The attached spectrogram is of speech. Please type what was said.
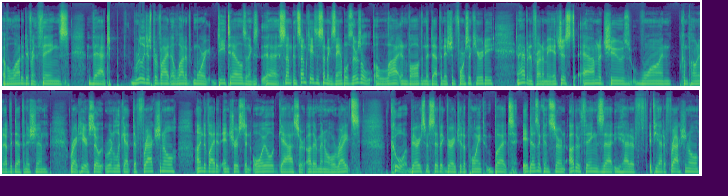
of a lot of different things that really just provide a lot of more details and uh, some in some cases some examples. There's a, a lot involved in the definition for security and i have it in front of me. It's just uh, i'm going to choose one component of the definition right here. So we're going to look at the fractional undivided interest in oil gas or other mineral rights cool, very specific, very to the point, but it doesn't concern other things that you had a, if you had a fractional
